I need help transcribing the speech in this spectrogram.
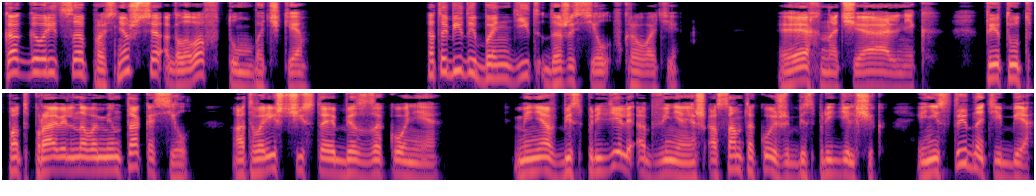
Как говорится, проснешься, а голова в тумбочке». От обиды бандит даже сел в кровати. Эх, начальник, ты тут под правильного мента косил, а творишь чистое беззаконие. Меня в беспределе обвиняешь, а сам такой же беспредельщик. И не стыдно тебе?»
